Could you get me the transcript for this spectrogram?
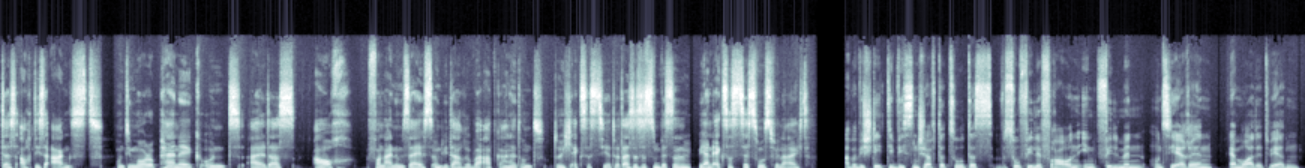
dass auch diese Angst und die Moral Panic und all das auch von einem selbst irgendwie darüber abgehandelt und durchexistiert wird. Also es ist ein bisschen wie ein Exorzismus vielleicht. Aber wie steht die Wissenschaft dazu, dass so viele Frauen in Filmen und Serien ermordet werden?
